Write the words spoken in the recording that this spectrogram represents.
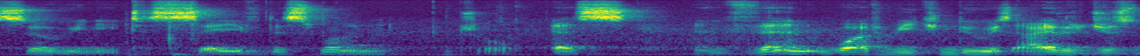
So we need to save this one, Control S, and then what we can do is either just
